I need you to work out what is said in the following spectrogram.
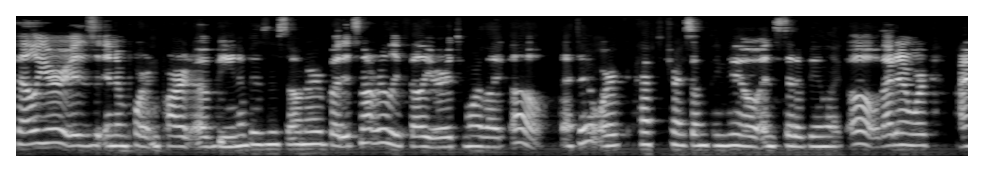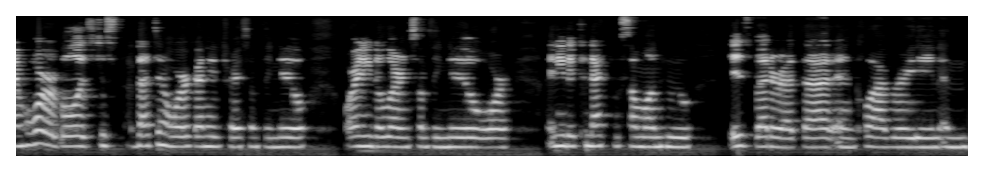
failure is an important part of being a business owner, but it's not really failure. It's more like, oh, that didn't work. I have to try something new instead of being like, oh, that didn't work. I'm horrible. It's just that didn't work. I need to try something new, or I need to learn something new, or I need to connect with someone who is better at that and collaborating. And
